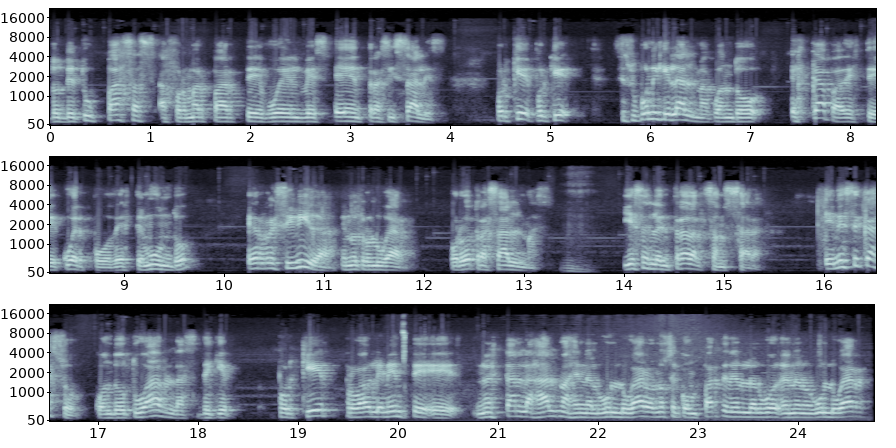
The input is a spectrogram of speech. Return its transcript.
donde tú pasas a formar parte, vuelves, entras y sales. ¿Por qué? Porque se supone que el alma cuando escapa de este cuerpo, de este mundo, es recibida en otro lugar por otras almas. Mm. Y esa es la entrada al samsara. En ese caso, cuando tú hablas de que por qué probablemente eh, no están las almas en algún lugar o no se comparten en en algún lugar,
